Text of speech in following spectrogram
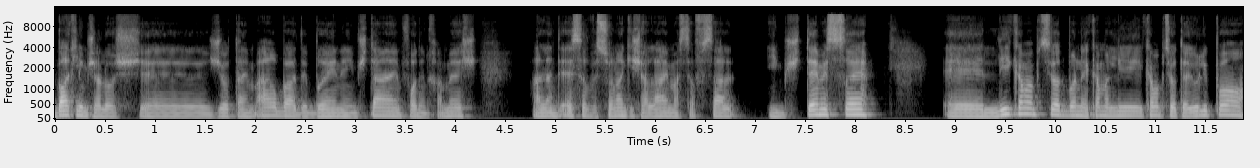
ברקלי עם שלוש, ז'וטה עם ארבע, דה בריינה עם שתיים, פודן חמש, הלנד עשר וסולנקי שעלה עם הספסל עם 12. לי כמה פציעות, בוא נראה כמה, כמה פציעות היו לי פה.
